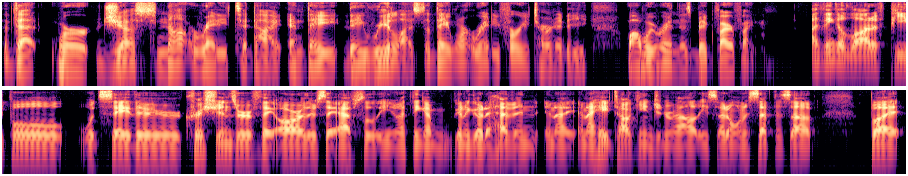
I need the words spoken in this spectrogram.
that were just not ready to die and they they realized that they weren't ready for eternity while we were in this big firefight. I think a lot of people would say they're Christians or if they are they say absolutely, you know, I think I'm going to go to heaven and I and I hate talking in generality so I don't want to set this up. But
